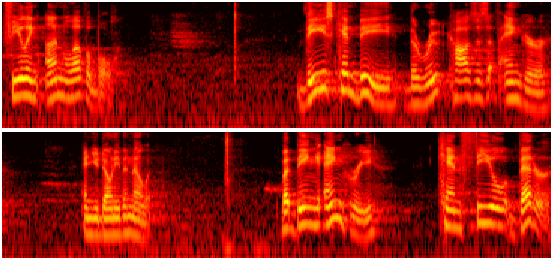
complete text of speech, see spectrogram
feeling unlovable. These can be the root causes of anger, and you don't even know it. But being angry can feel better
